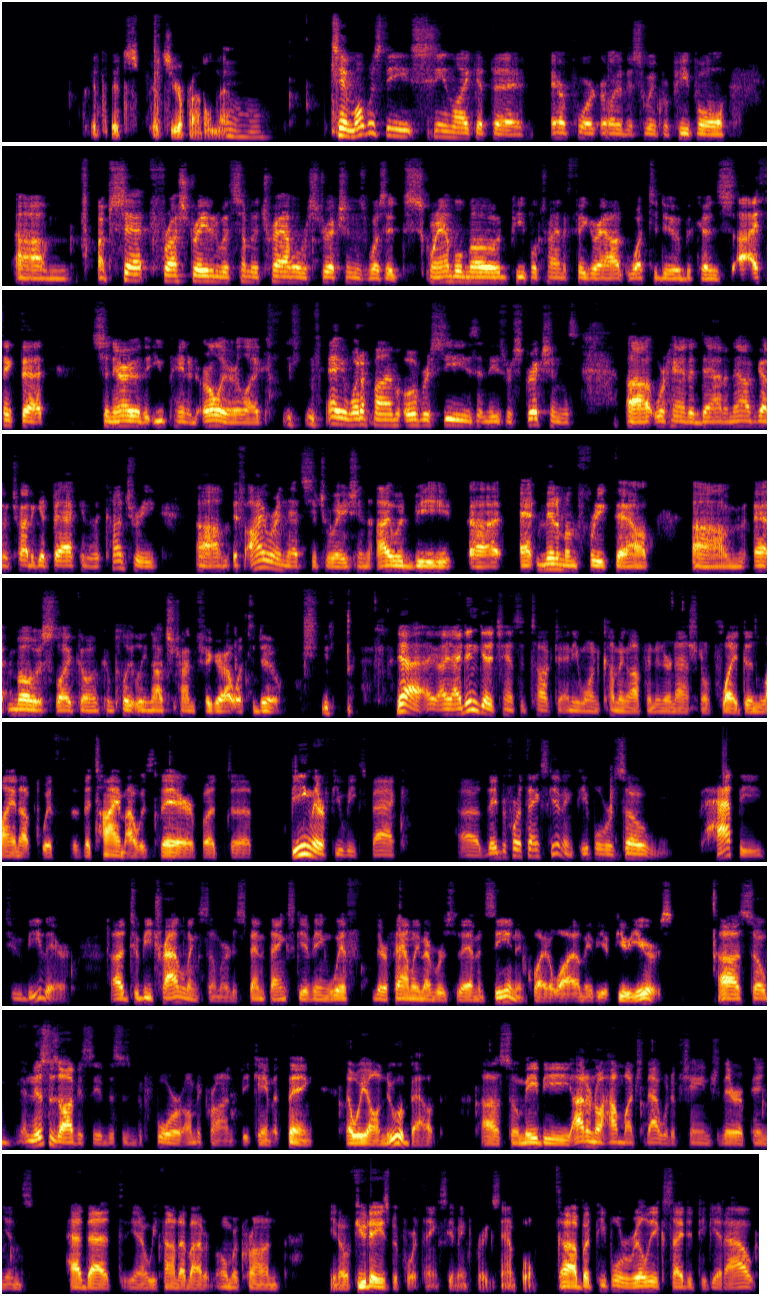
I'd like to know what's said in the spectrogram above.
it, it's it's your problem now. Mm-hmm. Tim, what was the scene like at the airport earlier this week? Were people um, upset, frustrated with some of the travel restrictions? Was it scramble mode? People trying to figure out what to do? Because I think that scenario that you painted earlier, like, hey, what if I'm overseas and these restrictions uh, were handed down, and now I've got to try to get back into the country? Um, if I were in that situation, I would be uh, at minimum freaked out, um, at most like going completely nuts trying to figure out what to do. yeah, I, I, didn't get a chance to talk to anyone coming off an international flight. Didn't line up with the time I was there, but uh, being there a few weeks back, uh, day before Thanksgiving, people were so happy to be there. Uh, to be traveling somewhere to spend Thanksgiving with their family members who they haven't seen in quite a while, maybe a few years. Uh, so, and this is obviously, this is before Omicron became a thing that we all knew about. Uh, so maybe, I don't know how much that would have changed their opinions had that, you know, we found out about Omicron, you know, a few days before Thanksgiving, for example. Uh, but people were really excited to get out.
